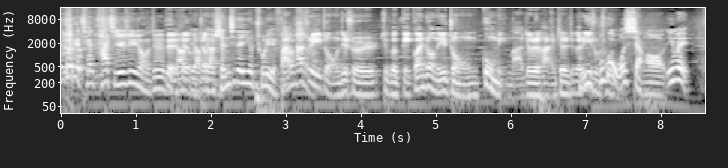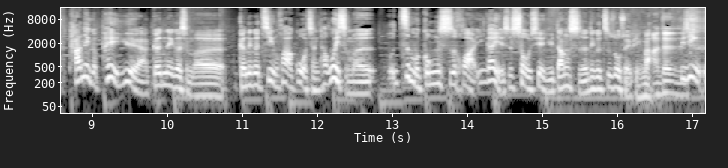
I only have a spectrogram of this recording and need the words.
这这个其实它其实是一种就是比较比较比较神奇的一个处理方式。它是一种就是这个给观众的一种共鸣吧，就是反正就是这个艺术。不过我想哦，因为它那个配乐啊，跟那个什么，跟那个进化过程，它为什么这么公式化？应该也是受限于当时的那个制作水平吧。啊对对对毕竟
